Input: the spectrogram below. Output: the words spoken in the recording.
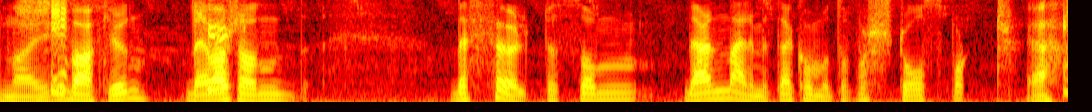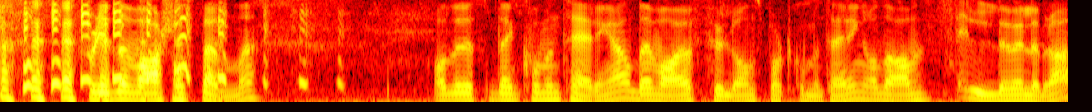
Nice. i bakgrunnen. Det var sånn Det føltes som Det er det nærmeste jeg har kommet til å forstå sport. Ja. Fordi det var så spennende. Og det, liksom, den kommenteringa, det var jo full on sportkommentering, og det var veldig, veldig bra.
